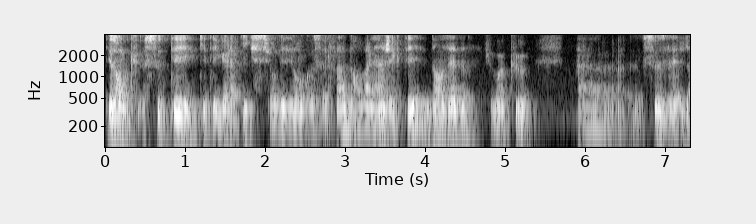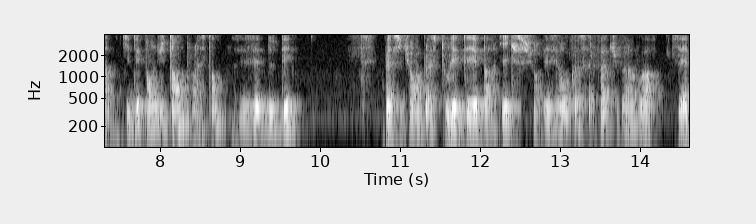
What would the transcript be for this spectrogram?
Et donc, ce t qui est égal à x sur v0 cos alpha, ben, on va l'injecter dans z. Tu vois que euh, ce z-là, qui dépend du temps pour l'instant, z de t, en fait, si tu remplaces tous les t par x sur v0 cos alpha, tu vas avoir z,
